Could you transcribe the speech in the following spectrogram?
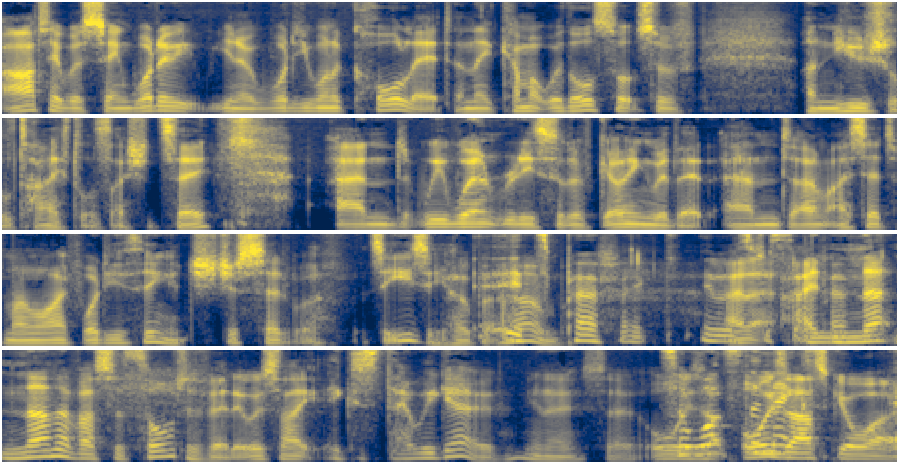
Arte was saying, "What do we, you know? What do you want to call it?" And they'd come up with all sorts of unusual titles, I should say. And we weren't really sort of going with it. And um, I said to my wife, "What do you think?" And she just said, "Well, it's easy. Hope at it's home." It's perfect. It was and just so I, perfect. n- none of us had thought of it. It was like, it's, there we go. You know. So always, so what's always next, ask your wife.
